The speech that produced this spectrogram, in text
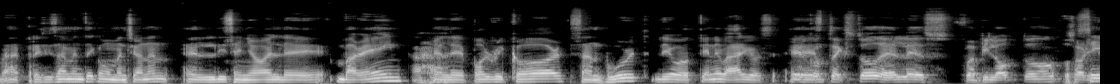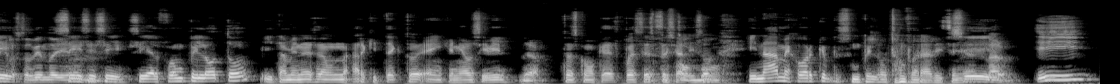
ah, precisamente como mencionan, él diseñó el de Bahrein, el de Paul Ricard, Sandburg, digo, tiene varios. El contexto de él es, fue piloto, pues ahorita que lo estás viendo ahí. Sí, sí, sí, sí, él fue un piloto y también es un arquitecto e ingeniero civil. Entonces como que después se especializó. Y nada mejor que pues un piloto para diseñar. Sí, claro. Y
